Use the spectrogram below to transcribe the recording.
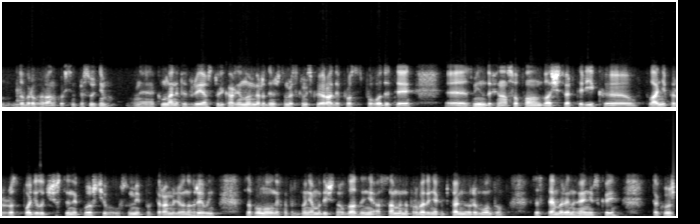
Доброго ранку всім присутнім. Е, Комунальне підприємство лікарня номер 1 Житомирської міської ради просить погодити е, зміни до фінансового плану на 24 рік е, в плані перерозподілу частини коштів у сумі 1,5 мільйона гривень, запланованих на придбання медичного обладнання, а саме на проведення капітального ремонту системи рентгенівської. Також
